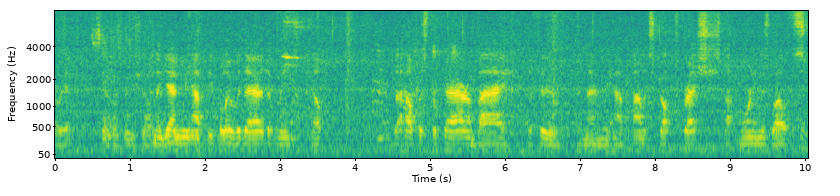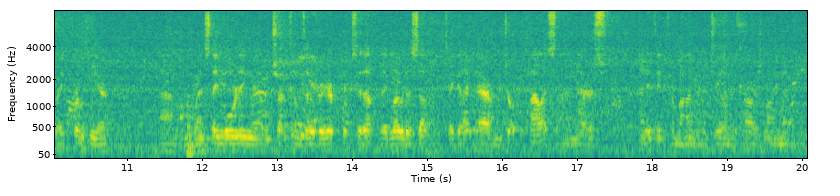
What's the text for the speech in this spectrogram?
area. Silver Spring Show. And again, we have people over there that we help that help us prepare and buy the food. And then we have pallets dropped fresh that morning as well, straight from here. Um, on a Wednesday morning, we have a truck comes over here, picks it up, they load us up, take it out there, and we drop the pallets. And there's anything from 100 to 200 cars lined up.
